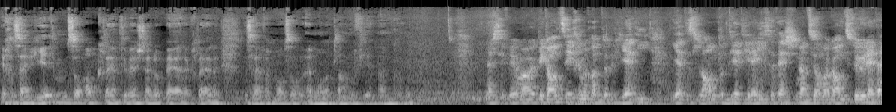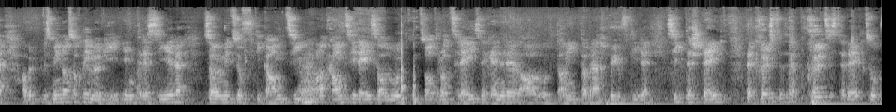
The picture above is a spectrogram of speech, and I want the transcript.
Ich kann es eigentlich jedem so abgeklärten Westeuropäer erklären, dass er einfach mal so einen Monat lang auf Vietnam geht. Merci vielmals. Ich bin ganz sicher, wir können über jede, jedes Land und jede Reisedestination noch ganz viel reden. Aber was mich noch so ein bisschen würde interessieren, so wenn man jetzt auf die ganze, ganze Reise anschaut und so trotz Reisen generell anschaut, Anita Brechbühl auf deiner Seite steht, der kürzeste, kürzeste Weg zu,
